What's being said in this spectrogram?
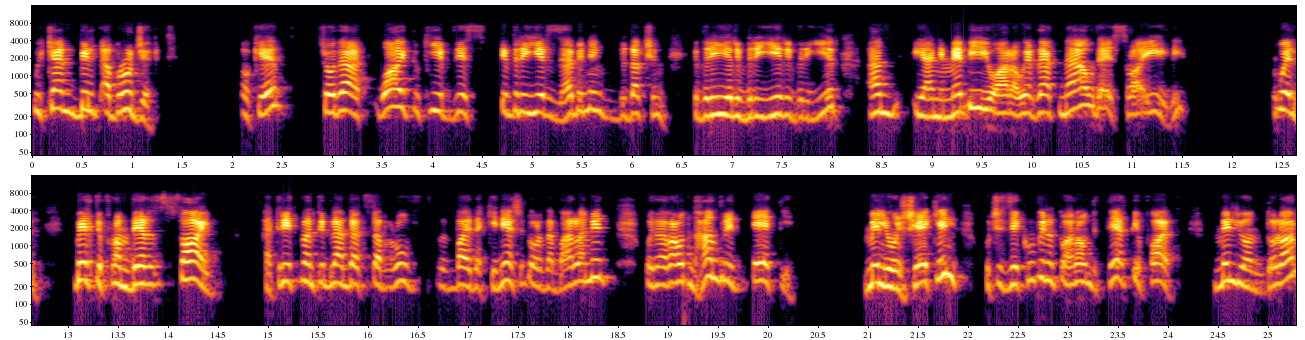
we can build a project. Okay, so that why to keep this every year is happening deduction every year, every year, every year, and yani maybe you are aware that now the Israeli will build from their side a treatment plan that's approved by the Knesset or the Parliament with around 180 million shekel, which is equivalent to around 35 million dollar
